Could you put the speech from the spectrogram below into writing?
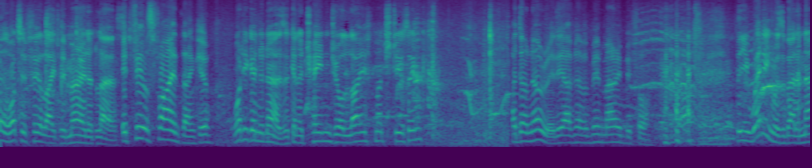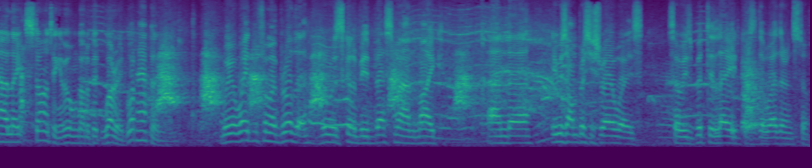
Paul, what's it feel like to be married at last? It feels fine, thank you. What are you going to do now? Is it going to change your life much, do you think? I don't know really. I've never been married before. The wedding was about an hour late starting. Everyone got a bit worried. What happened? We were waiting for my brother, who was going to be best man, Mike, and uh, he was on British Railways, so he's a bit delayed because of the weather and stuff.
